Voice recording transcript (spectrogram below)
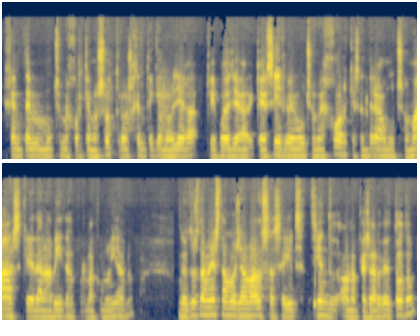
gente mucho mejor que nosotros, gente que lo llega, que puede llegar, que sirve mucho mejor, que se entrega mucho más, que da la vida por la comunidad, ¿no? Nosotros también estamos llamados a seguir siendo, a pesar de todo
